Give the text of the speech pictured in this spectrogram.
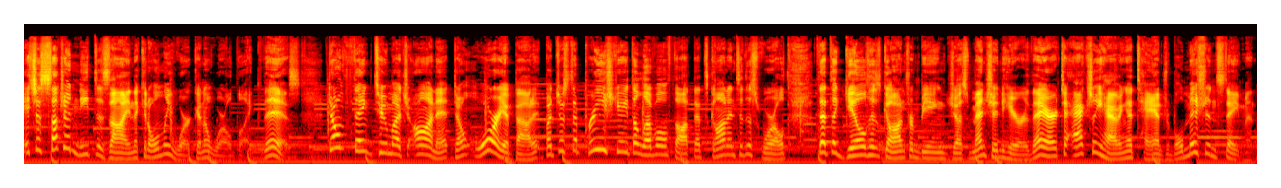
It's just such a neat design that could only work in a world like this. Don't think too much on it, don't worry about it, but just appreciate the level of thought that's gone into this world that the guild has gone from being just mentioned here or there to actually having a tangible mission statement.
